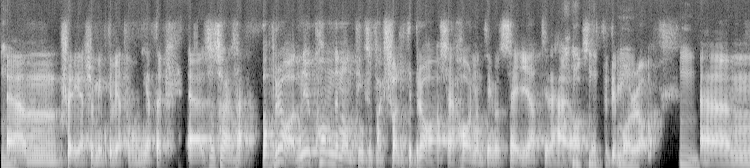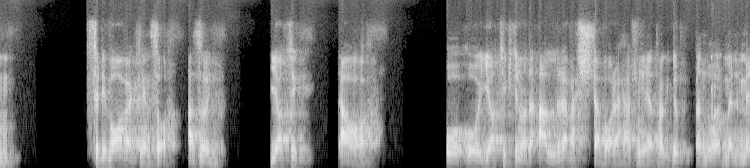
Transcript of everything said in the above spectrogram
mm. um, för er som inte vet vad hon heter. Uh, så sa jag så här, vad bra, nu kom det någonting som faktiskt var lite bra så jag har någonting att säga till det här avsnittet imorgon. Mm. Um, för det var verkligen så. Alltså, jag tyckte, ja. Och, och, jag tyckte nog att det allra värsta var det här som ni har tagit upp ändå med, med,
